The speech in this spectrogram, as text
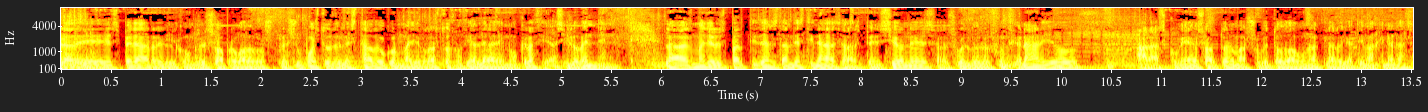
Como era de esperar, el Congreso ha aprobado los presupuestos del Estado con mayor gasto social de la democracia, así lo venden. Las mayores partidas están destinadas a las pensiones, al sueldo de los funcionarios, a las comunidades autónomas, sobre todo a una, claro, ya te imaginarás.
